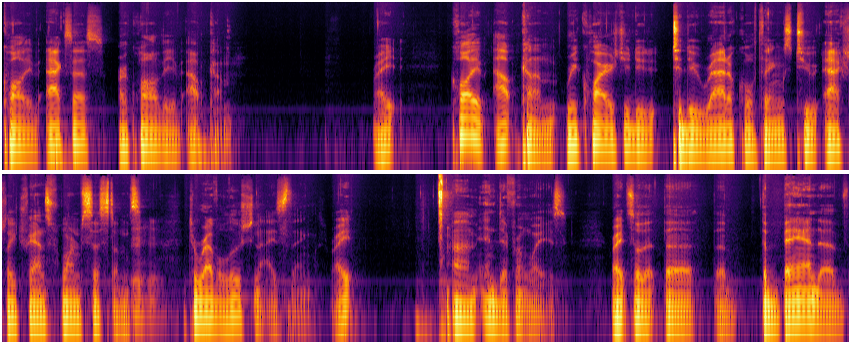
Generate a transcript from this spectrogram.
quality of access, or quality of outcome? Right. Quality of outcome requires you to, to do radical things to actually transform systems, to revolutionize things, right? Um, in different ways, right? So that the, the the band of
